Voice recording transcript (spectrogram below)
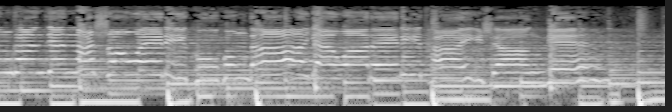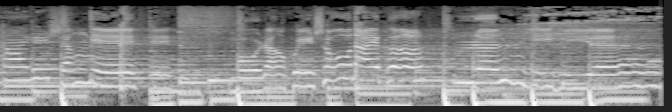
曾看见那双为你哭红的眼，我对你太想念，太想念。蓦然回首，奈何人已远。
